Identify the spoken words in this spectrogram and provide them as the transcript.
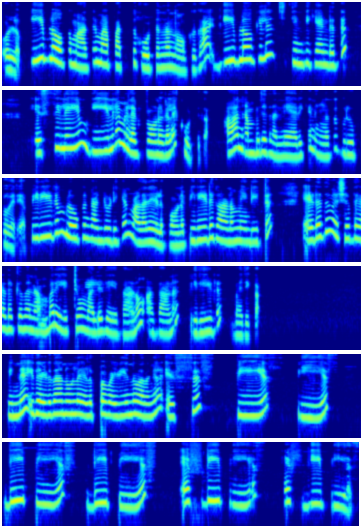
ഉള്ളൂ. ഈ ബ്ലോക്ക് മാത്രം ആ പത്ത് കൂട്ടുന്ന നോക്കുക. ഡി ബ്ലോക്കിൽ ചിന്തിക്കേണ്ടത് എസ്സിലെയും ഡിയിലെയും ഇലക്ട്രോണുകളെ കൂട്ടുക. ആ നമ്പർ തന്നെയായിരിക്കും നിങ്ങൾക്ക് ഗ്രൂപ്പ് വരിക. പിരീഡും ബ്ലോക്കും കണ്ടുപിടിക്കാൻ വളരെ എളുപ്പമാണ്. പിരീഡ് കാണാൻ വേണ്ടിയിട്ട് ഇടത് വശത്ത് കിടക്കുന്ന നമ്പർ ഏറ്റവും വലുത് ഏതാണോ അതാണ് പിരീഡ് വരിക. പിന്നെ ഇത് എഴുതാനുള്ള എളുപ്പ വഴി എന്ന് പറഞ്ഞാൽ S S P S P S D P S D P S F D P S F D P S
